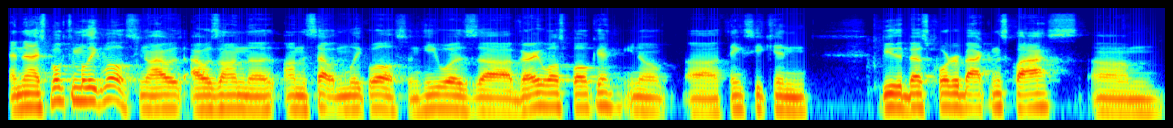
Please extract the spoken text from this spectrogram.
and then I spoke to Malik Willis. You know, I was I was on the on the set with Malik Willis, and he was uh, very well spoken. You know, uh, thinks he can be the best quarterback in this class. Um,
